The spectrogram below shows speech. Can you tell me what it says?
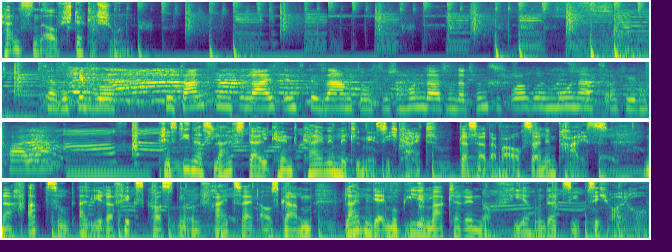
Tanzen auf Stöckelschuhen. Also ich gebe so für Tanzen vielleicht insgesamt so zwischen 100 150 Euro im Monat auf jeden Fall, ja. Christinas Lifestyle kennt keine Mittelmäßigkeit. Das hat aber auch seinen Preis. Nach Abzug all ihrer Fixkosten und Freizeitausgaben bleiben der Immobilienmaklerin noch 470 Euro.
